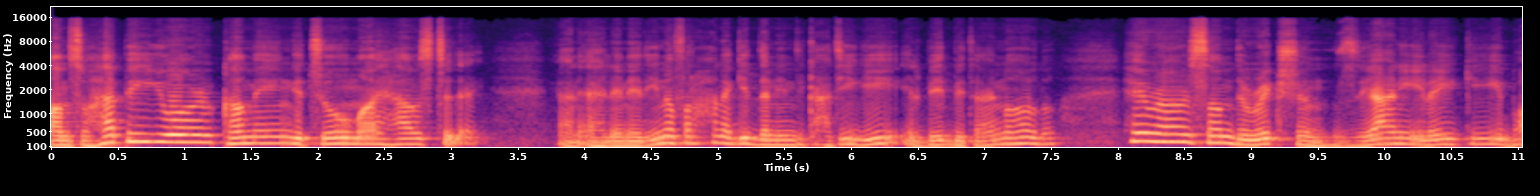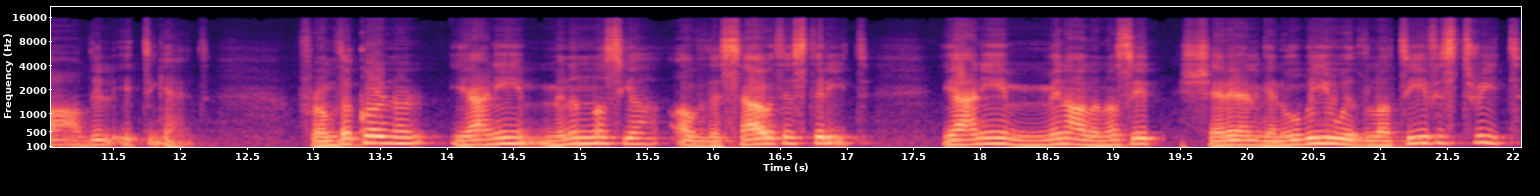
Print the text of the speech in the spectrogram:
I'm so happy you're coming to my house today. يعني أهلا يا دينا فرحانة جدا انك هتيجي البيت بتاعي النهاردة. Here are some directions يعني إليك بعض الاتجاهات. From the corner يعني من الناصية of the south street يعني من على ناصية الشارع الجنوبي with لطيف street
